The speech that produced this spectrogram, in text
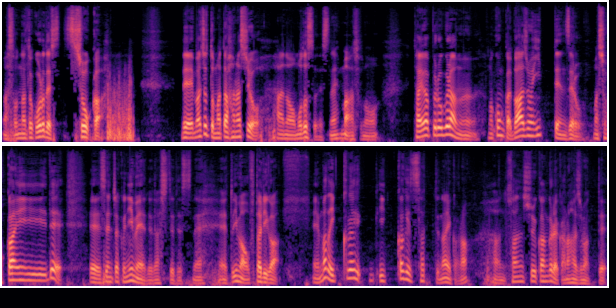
まあそんなところでしょうか。で、まあちょっとまた話を、あの、戻すとですね、まあその、対話プログラム、まあ、今回バージョン1.0、まあ、初回で、えー、先着2名で出してですね、えっ、ー、と、今お二人が、えー、まだ1ヶ ,1 ヶ月経ってないかな？あの ?3 週間ぐらいかな始まって。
